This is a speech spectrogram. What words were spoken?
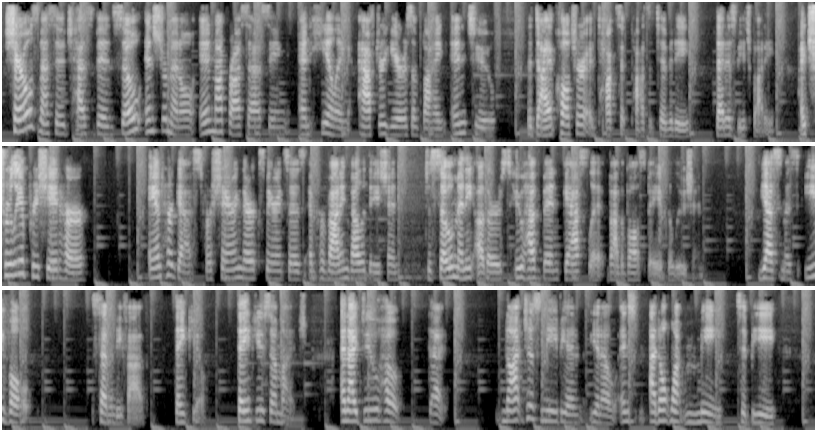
Cheryl's message has been so instrumental in my processing and healing after years of buying into the diet culture and toxic positivity that is Beachbody. I truly appreciate her and her guests for sharing their experiences and providing validation to so many others who have been gaslit by the boss babe delusion. Yes, Miss Evil 75. Thank you. Thank you so much. And I do hope that not just me being, you know, and I don't want me to be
